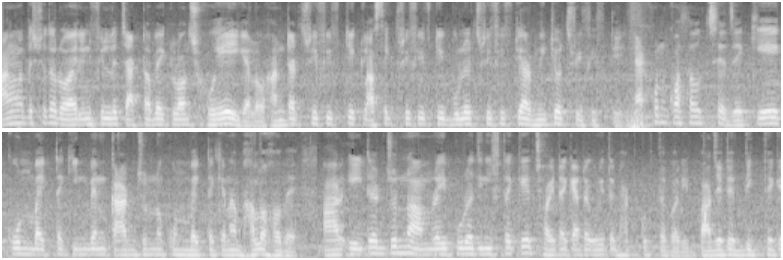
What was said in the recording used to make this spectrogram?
বাংলাদেশে তো রয়্যাল এনফিল্ডের চারটা বাইক লঞ্চ হয়েই গেল। Hunter three fifty Classic three fifty Bullet three fifty আর মিটিওর থ্রি ফিফটি এখন কথা হচ্ছে যে কে কোন বাইকটা কিনবেন, কার জন্য কোন বাইকটা কেনা ভালো হবে। আর এইটার জন্য আমরা এই পুরো জিনিসটাকে ছয়টা ক্যাটাগরিতে ভাগ করতে পারি। বাজেটের দিক থেকে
